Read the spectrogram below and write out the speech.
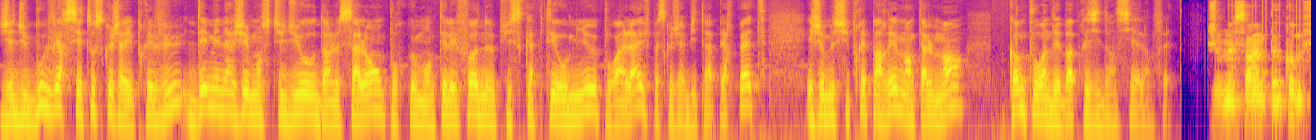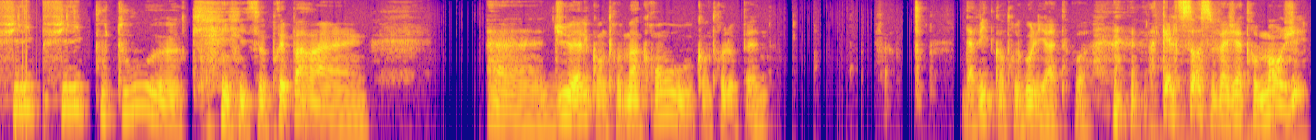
j'ai dû bouleverser tout ce que j'avais prévu, déménager mon studio dans le salon pour que mon téléphone puisse capter au mieux pour un live parce que j'habite à Perpète et je me suis préparé mentalement comme pour un débat présidentiel en fait. Je me sens un peu comme Philippe Philippe Poutou euh, qui se prépare à un, un, duel contre Macron ou contre Le Pen. Enfin, David contre Goliath quoi. à quelle sauce vais-je être mangé?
